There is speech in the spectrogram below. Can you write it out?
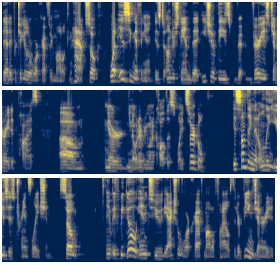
that a particular Warcraft 3 model can have. So what is significant is to understand that each of these various generated pies, um, or you know whatever you want to call this white circle, is something that only uses translation. So if we go into the actual Warcraft model files that are being generated,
